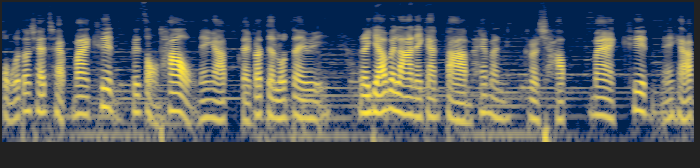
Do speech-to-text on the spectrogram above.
ผมก็ต้องใช้แทรปมากขึ้นเป็น 2 เท่านะครับ แต่ก็จะลดในระยะเวลาในการฟาร์มให้มันกระชับมากขึ้นนะครับ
